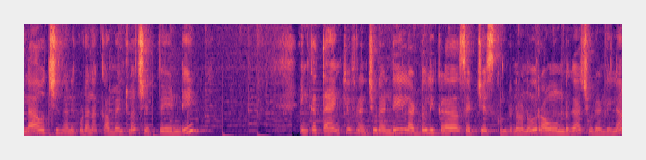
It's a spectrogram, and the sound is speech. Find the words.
ఎలా వచ్చిందని కూడా నాకు కమెంట్లో చెప్పేయండి. ఇంకా థ్యాంక్ యూ ఫ్రెండ్స్ చూడండి లడ్డూలు ఇక్కడ సెట్ చేసుకుంటున్నాను. రౌండ్గా చూడండి ఇలా.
